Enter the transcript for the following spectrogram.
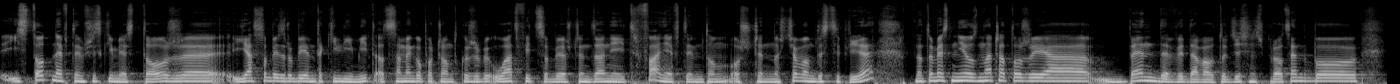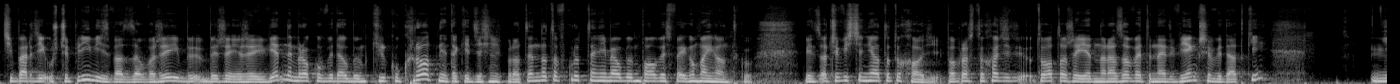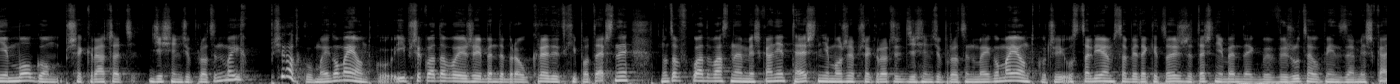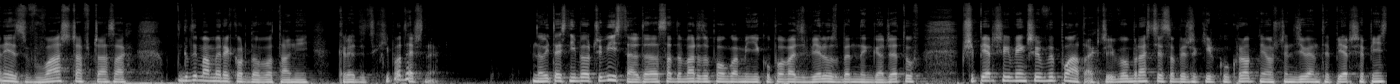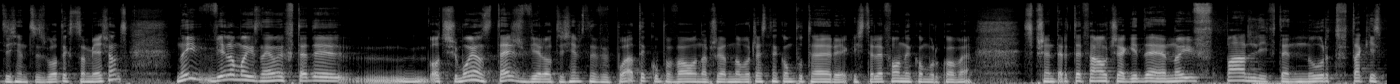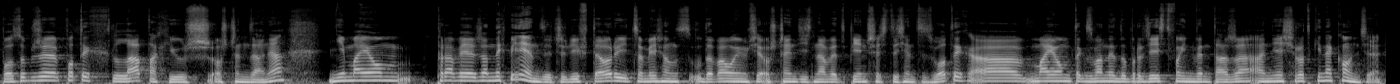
istotne w tym wszystkim jest to, że ja sobie zrobiłem taki limit od samego początku, żeby ułatwić sobie oszczędzanie i trwanie w tym, tą oszczędnościową dyscyplinę. Natomiast nie oznacza to, że ja będę wydawał to 10%, bo ci bardziej uszczypliwi z Was zauważyliby, że jeżeli w jednym roku wydałbym kilkukrotnie takie 10%, no to wkrótce nie miałbym połowy swojego majątku. Więc oczywiście nie o to tu chodzi. Po prostu chodzi tu o to, że jednorazowe te nawet większe wydatki nie mogą przekraczać 10% moich środków, mojego majątku. I przykładowo, jeżeli będę brał kredyt hipoteczny, no to wkład własny na mieszkanie też nie może przekroczyć 10% mojego majątku. Czyli ustaliłem sobie takie coś, że też nie będę jakby wyrzucał pieniędzy za mieszkanie, zwłaszcza w czasach, gdy mamy rekordowo tani kredyt hipoteczny. No i to jest niby oczywiste, ale ta zasada bardzo pomogła mi nie kupować wielu zbędnych gadżetów przy pierwszych większych wypłatach. Czyli wyobraźcie sobie, że kilkukrotnie oszczędziłem te pierwsze 5000 zł co miesiąc. No i wielu moich znajomych wtedy mm, otrzymując też wielotysięczne wypłaty kupowało na przykład nowoczesne komputery, jakieś telefony komórkowe, sprzęt RTV czy AGD. No i wpadli w ten nurt w taki sposób, że po tych latach już oszczędzania nie mają prawie żadnych pieniędzy, czyli w teorii co miesiąc udawało im się oszczędzić nawet 5-6 tysięcy złotych, a mają tak zwane dobrodziejstwo inwentarza, a nie środki na koncie.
